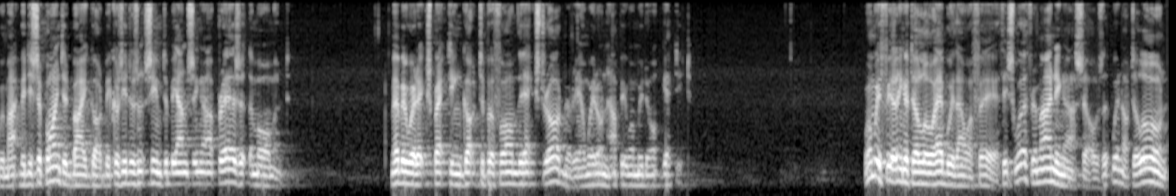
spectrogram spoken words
We might be disappointed by God because He doesn't seem to be answering our prayers at the moment. Maybe we're expecting God to perform the extraordinary and we're unhappy when we don't get it. When we're feeling at a low ebb with our faith, it's worth reminding ourselves that we're not alone.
